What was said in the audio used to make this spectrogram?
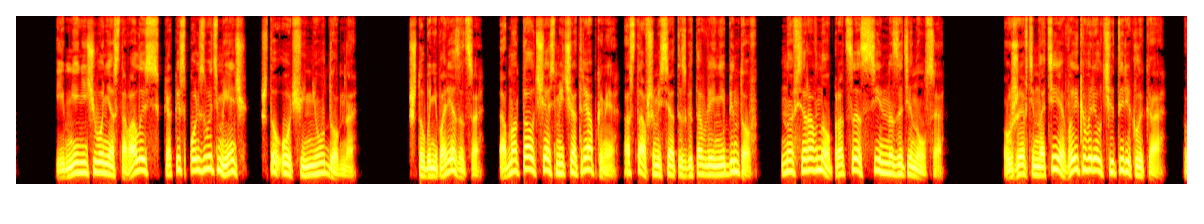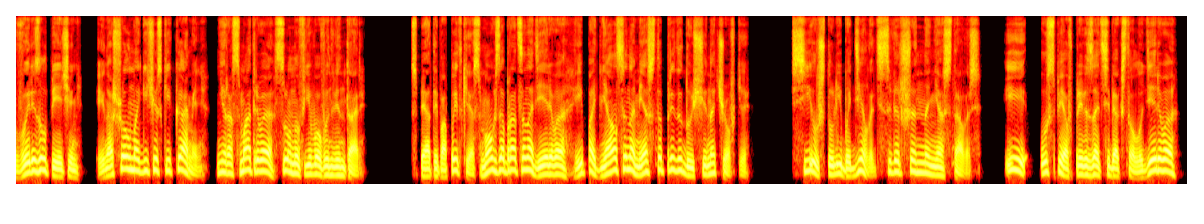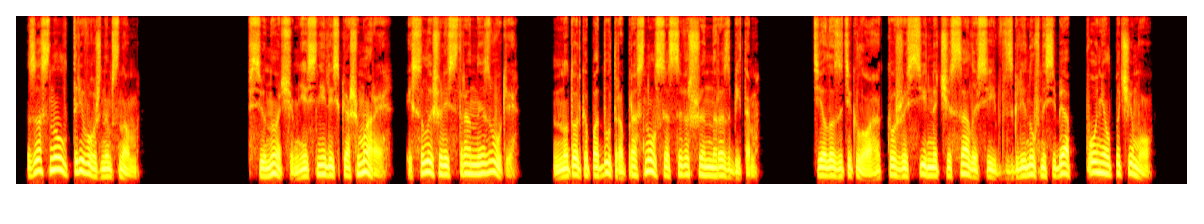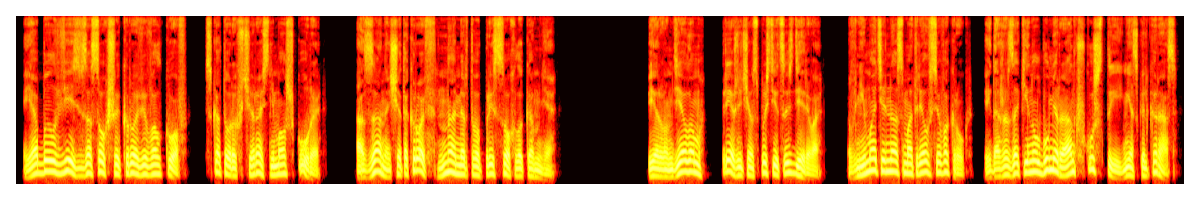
И мне ничего не оставалось, как использовать меч, что очень неудобно. Чтобы не порезаться, обмотал часть меча тряпками, оставшимися от изготовления бинтов, но все равно процесс сильно затянулся. Уже в темноте выковырял четыре клыка, вырезал печень и нашел магический камень, не рассматривая, сунув его в инвентарь. С пятой попытки смог забраться на дерево и поднялся на место предыдущей ночевки. Сил что-либо делать совершенно не осталось. И успев привязать себя к стволу дерева, заснул тревожным сном. Всю ночь мне снились кошмары и слышались странные звуки, но только под утро проснулся совершенно разбитым. Тело затекло, а кожа сильно чесалась, и, взглянув на себя, понял почему. Я был весь в засохшей крови волков, с которых вчера снимал шкуры, а за ночь эта кровь намертво присохла ко мне. Первым делом, прежде чем спуститься с дерева, внимательно осмотрел все вокруг и даже закинул бумеранг в кусты несколько раз.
